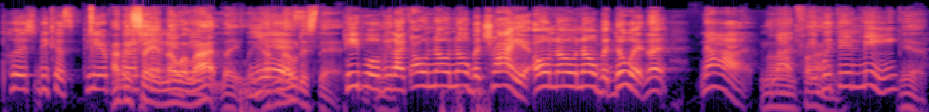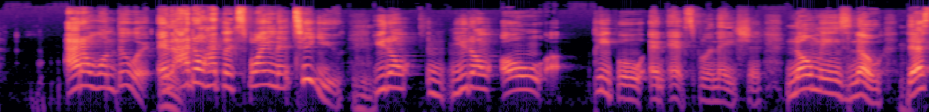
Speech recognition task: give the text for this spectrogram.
push because peer I've been pressure saying no and a lot lately. I've noticed that. people will be like oh no no but try it oh no no but do it like nah No, fine. within me Yeah. I don't want to do it, and Yeah. Mm-hmm. I don't have to explain that to you. You don't. You don't owe people an explanation. No means no. That's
